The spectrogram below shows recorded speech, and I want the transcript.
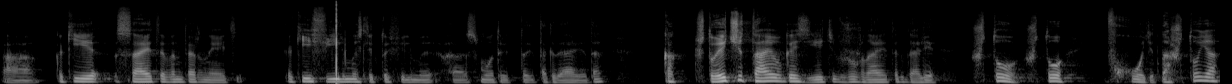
А, какие сайты в интернете? Какие фильмы, если кто фильмы а, смотрит и так далее? Да? как, что я читаю в газете, в журнале и так далее. Что, что входит, на что я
